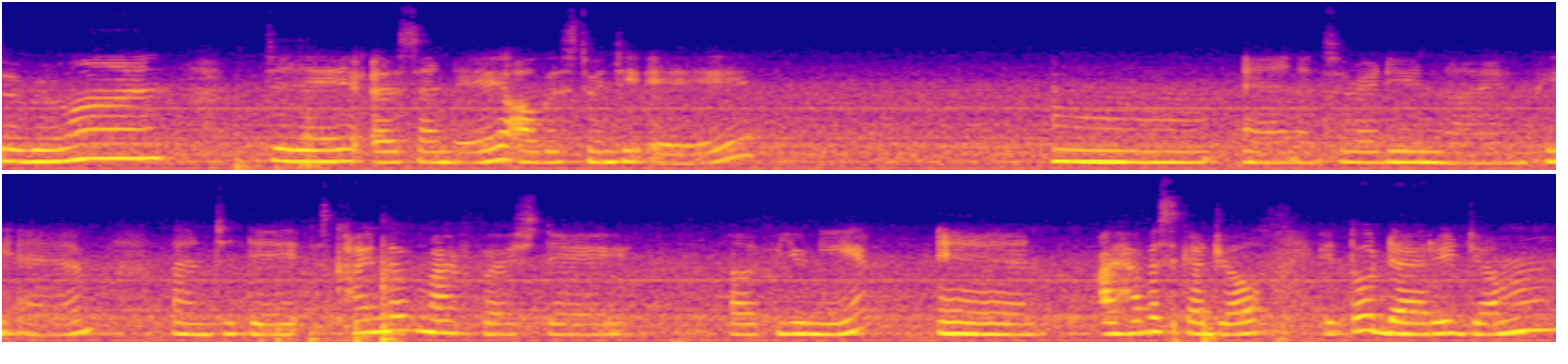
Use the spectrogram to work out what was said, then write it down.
everyone. Today is Sunday, August 28th. Mm, and it's already 9 p.m. And today is kind of my first day of uni. And I have a schedule. Itu dari jam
